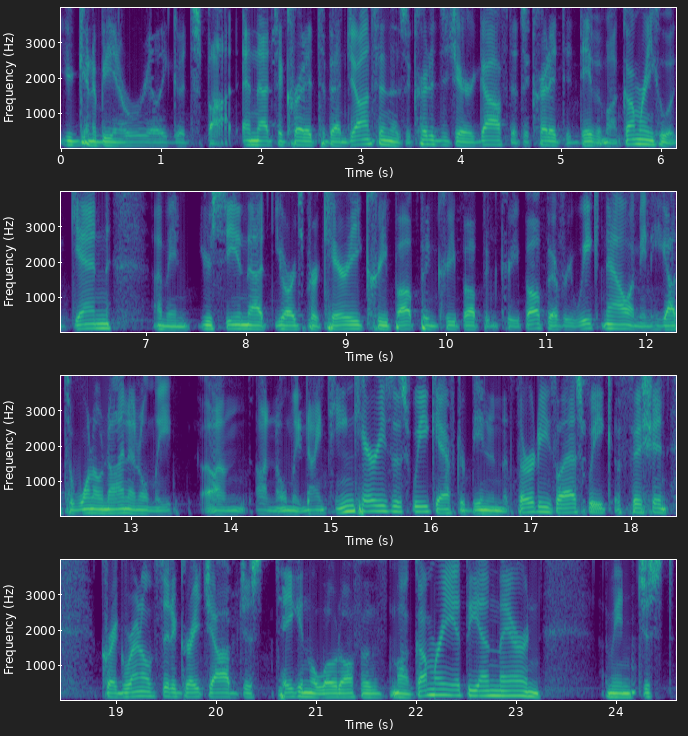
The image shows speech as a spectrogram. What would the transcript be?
you're going to be in a really good spot. And that's a credit to Ben Johnson. That's a credit to Jared Goff. That's a credit to David Montgomery, who again, I mean, you're seeing that yards per carry creep up and creep up and creep up every week now. I mean, he got to 109 on only on on only 19 carries this week after being in the 30s last week. Efficient. Craig Reynolds did a great job just taking the load off of Montgomery at the end there, and I mean, just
